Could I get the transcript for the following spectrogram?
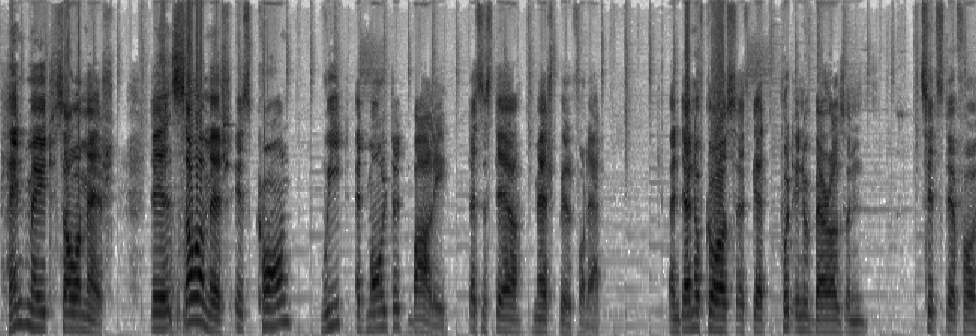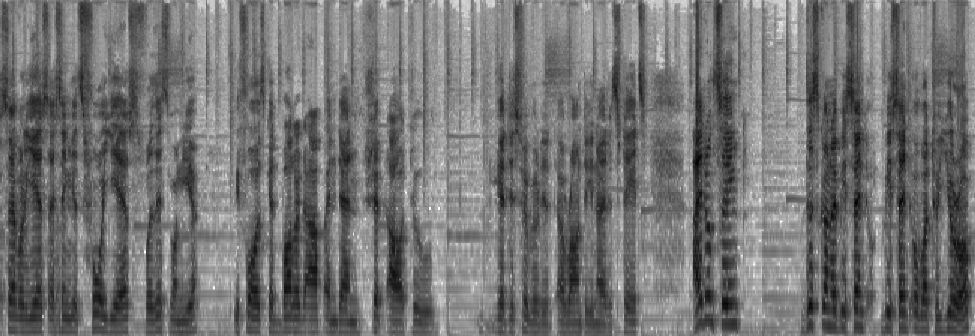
Handmade sour mash. The sour mash is corn, wheat, and malted barley. This is their mash bill for that. And then, of course, it gets put into barrels and sits there for several years. I think it's four years for this one here before it gets bottled up and then shipped out to get distributed around the United States. I don't think this is gonna be sent be sent over to Europe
